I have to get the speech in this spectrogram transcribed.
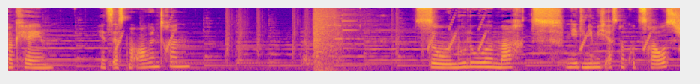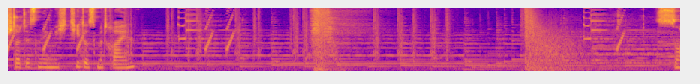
Okay. Jetzt erstmal Orwin dran. So, Lulu macht... Ne, die nehme ich erstmal kurz raus. Stattdessen nehme ich Titus mit rein. So,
